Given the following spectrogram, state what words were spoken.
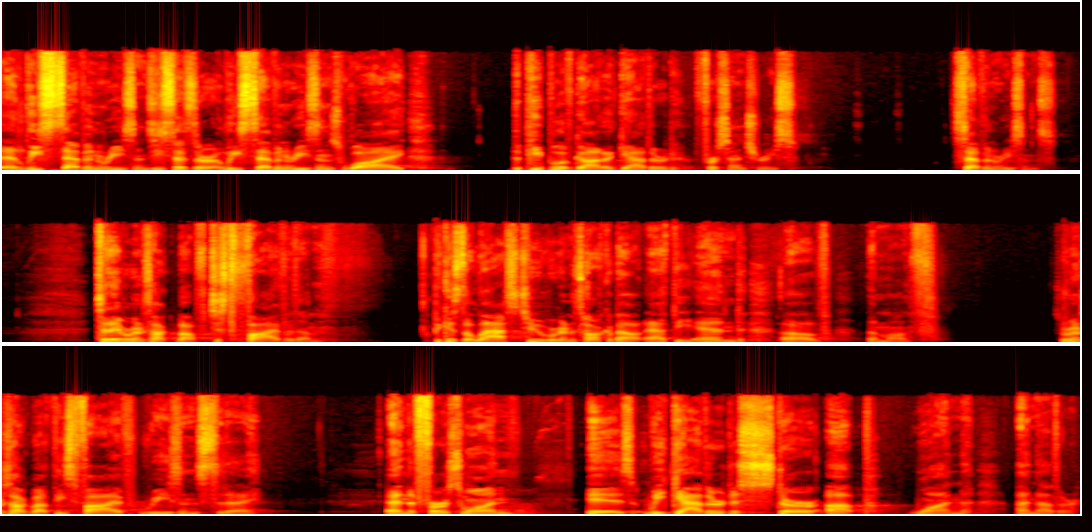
at least seven reasons. He says there are at least seven reasons why the people of God had gathered for centuries. Seven reasons. Today we're going to talk about just five of them because the last two we're going to talk about at the end of the month. So we're going to talk about these five reasons today. And the first one is we gather to stir up one another.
